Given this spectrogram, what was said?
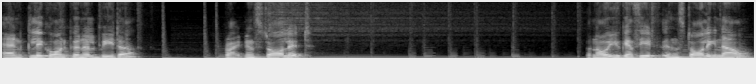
and click on kernel beta. Try to install it. So now you can see it's installing now,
